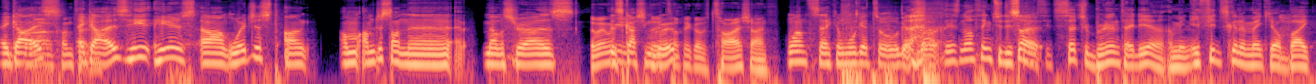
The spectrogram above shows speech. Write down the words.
Hey guys. Hey guys. He, here's um. We're just on. I'm, I'm just on the Melbourne Street Riders. So Discussion get to the group. topic of tire shine, One second. We'll get to it. We'll get to it. there's nothing to discuss. it's such a brilliant idea. I mean, if it's gonna make your bike,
